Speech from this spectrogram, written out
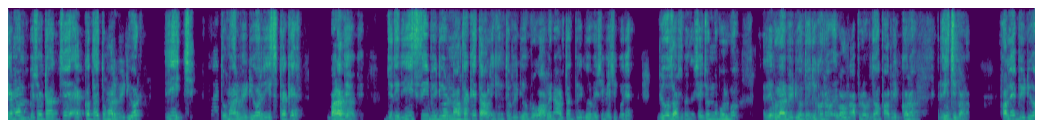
কেমন? বিষয়টা হচ্ছে এক কথায় তোমার ভিডিওর রিচ তোমার ভিডিওর রিচটাকে বাড়াতে হবে। যদি রিচই ভিডিওর না থাকে, তাহলে কিন্তু ভিডিও গ্রো হবে না, অর্থাৎ ভিডিও বেশি বেশি করে ভিউজ আসবে না। সেই জন্য বলব রেগুলার ভিডিও তৈরি করো এবং আপলোড দাও পাবলিক করো রিচ বাড়াও। ফলে ভিডিও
